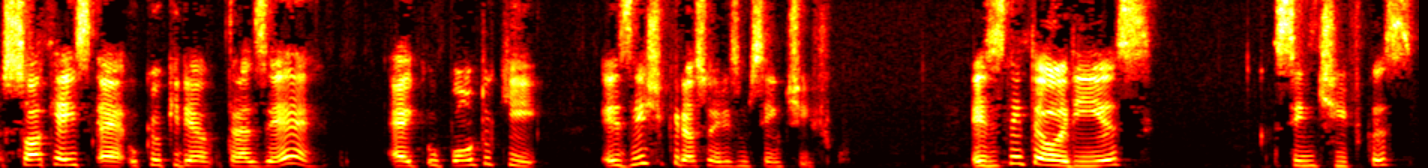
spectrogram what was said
Só que é, é, o que eu queria trazer é o ponto que existe criacionismo científico. Existem teorias científicas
